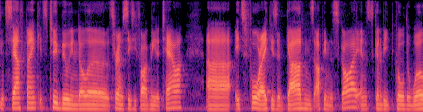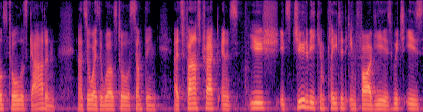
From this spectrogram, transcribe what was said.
it's South Bank. It's two billion dollar, three hundred sixty-five meter tower. Uh, it's four acres of gardens up in the sky, and it's going to be called the world's tallest garden. And it's always the world's tallest something. Uh, it's fast tracked, and it's it's due to be completed in five years, which is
